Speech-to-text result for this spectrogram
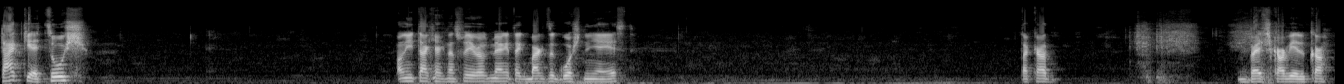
Takie coś. On i tak jak na swoje rozmiary tak bardzo głośny nie jest. Taka beczka wielka.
